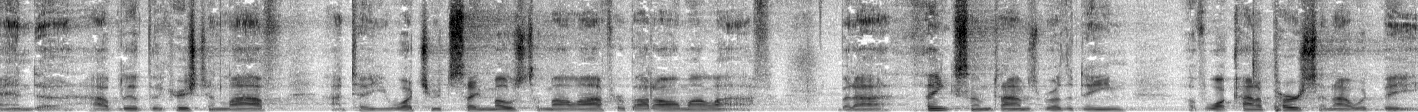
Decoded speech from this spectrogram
And uh, I've lived the Christian life. I tell you what, you would say most of my life or about all my life. But I think sometimes, Brother Dean, of what kind of person I would be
